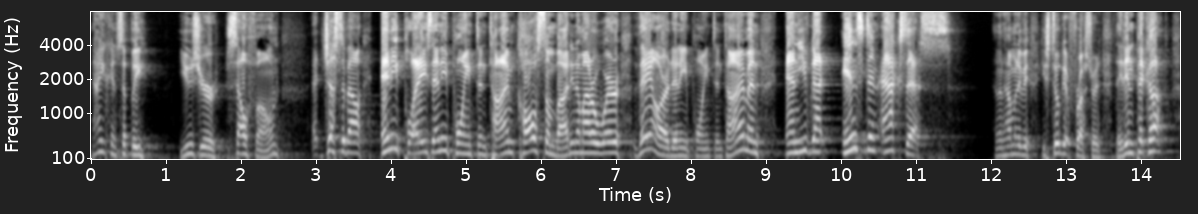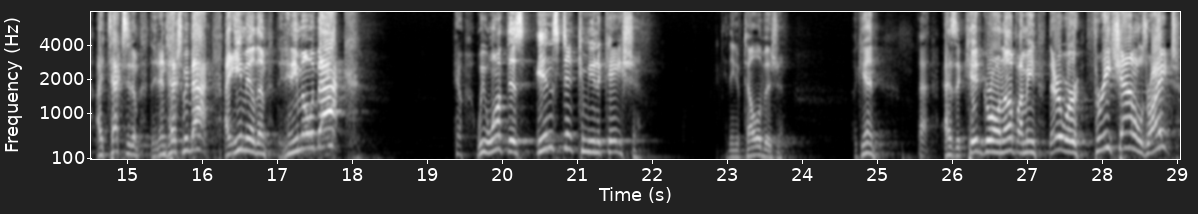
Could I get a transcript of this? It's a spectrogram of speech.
Now you can simply use your cell phone at just about any place, any point in time, call somebody, no matter where they are at any point in time, and, and you've got instant access. And then how many of you, you still get frustrated? They didn't pick up. I texted them. They didn't text me back. I emailed them. They didn't email me back. You know, we want this instant communication. You think of television. Again, as a kid growing up, I mean, there were three channels, right?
